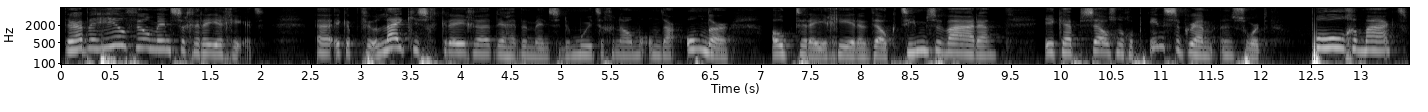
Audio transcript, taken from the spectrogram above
er hebben heel veel mensen gereageerd. Uh, ik heb veel likejes gekregen. Er hebben mensen de moeite genomen om daaronder ook te reageren welk team ze waren. Ik heb zelfs nog op Instagram een soort poll gemaakt.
